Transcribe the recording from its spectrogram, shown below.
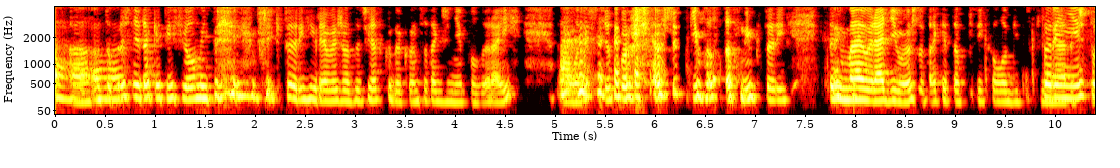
Aha, a sú to aha. presne také tie filmy, pri, pri ktorých reveš od začiatku do konca, takže nepozeraj ich. Ale ešte odporúčam všetkým ostatným, ktorí, ktorí majú radi možno takéto psychologické ktorí nie sú,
